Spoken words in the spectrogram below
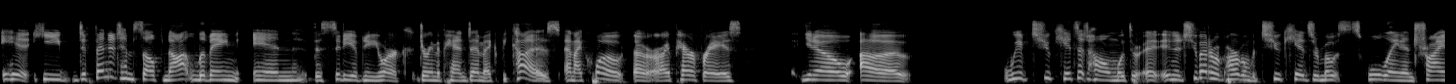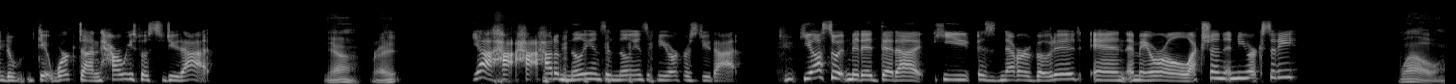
he, he defended himself not living in the city of New York during the pandemic because, and I quote or I paraphrase, you know, uh, we have two kids at home with in a two bedroom apartment with two kids remote schooling and trying to get work done. How are we supposed to do that? Yeah, right. Yeah, how, how, how do millions and millions of New Yorkers do that? He also admitted that uh, he has never voted in a mayoral election in New York City. Wow,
